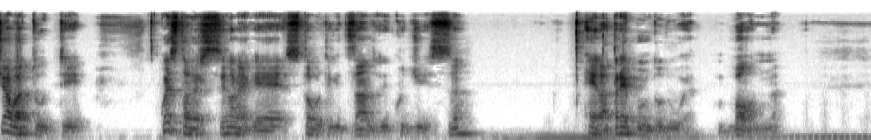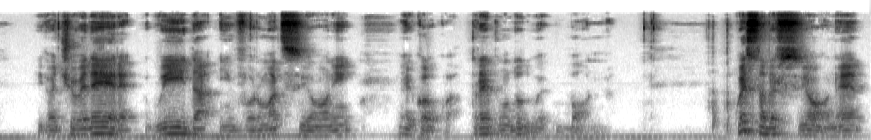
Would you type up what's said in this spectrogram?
Ciao a tutti, questa versione che sto utilizzando di QGIS è la 3.2 Bon. Vi faccio vedere guida, informazioni, eccolo qua, 3.2 Bon. Questa versione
